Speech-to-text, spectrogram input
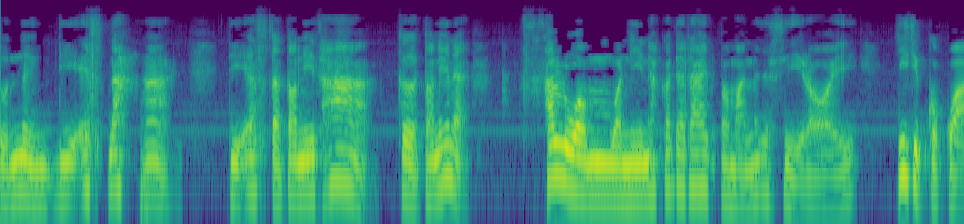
0.01 DS นะอ่า DS แต่ตอนนี้ถ้าเกิดตอนนี้เนี่ยถ้ารวมวันนี้นะก็จะได้ประมาณน่าจะ 420 กว่ากว่า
